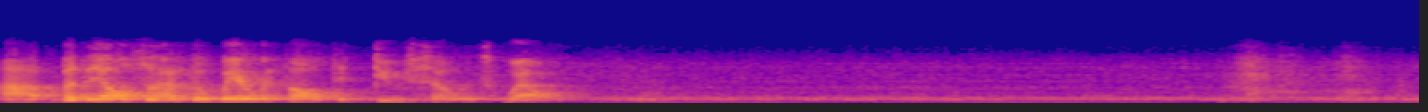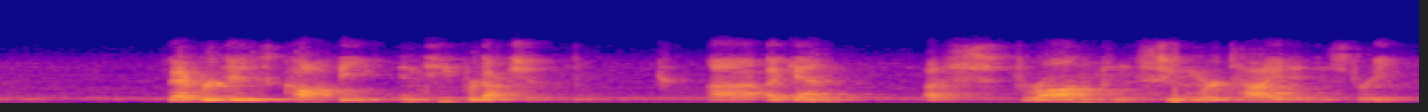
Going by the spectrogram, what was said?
uh, but they also have the wherewithal to do so as well. Beverages, coffee, and tea production. Uh, again, a strong consumer-tied industry uh,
